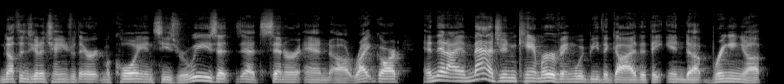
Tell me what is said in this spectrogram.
Nothing's going to change with Erik McCoy and Cesar Ruiz at, at center and uh, right guard. And then I imagine Cam Erving would be the guy that they end up bringing up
